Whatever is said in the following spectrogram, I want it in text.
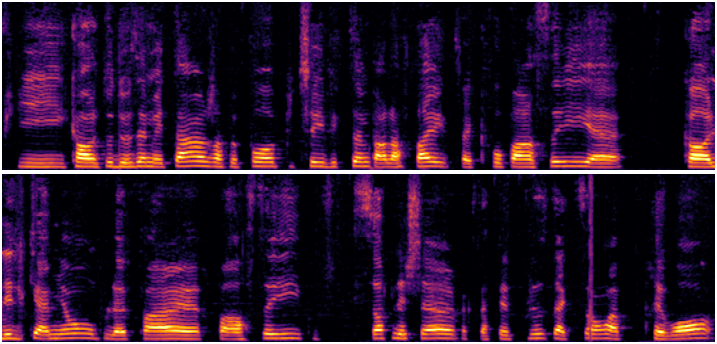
Puis quand on est au deuxième étage, on peut pas pitcher les victimes par la fenêtre. Fait qu'il faut penser, euh, caler le camion pour le faire passer, pour qu'il sorte l'échelle, ça fait plus d'actions à prévoir.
